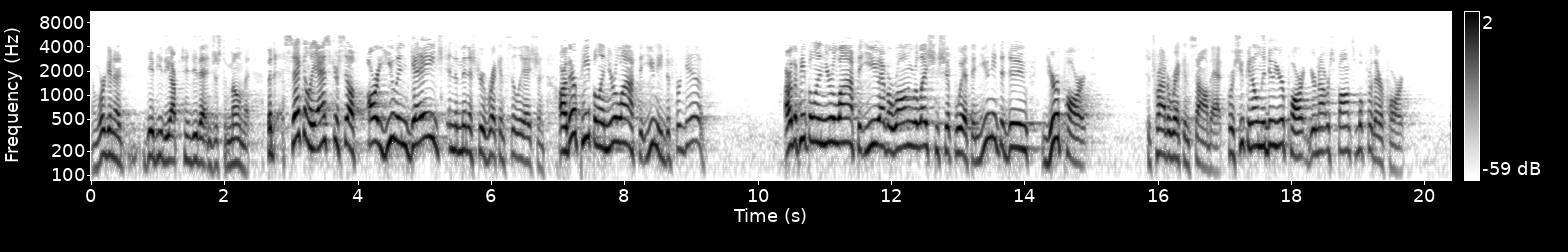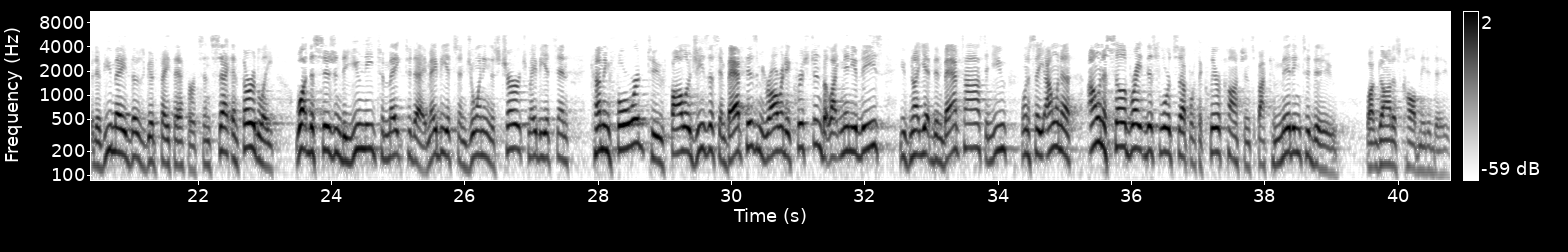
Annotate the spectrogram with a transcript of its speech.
And we're going to give you the opportunity to do that in just a moment. But secondly, ask yourself, are you engaged in the ministry of reconciliation? Are there people in your life that you need to forgive? Are there people in your life that you have a wrong relationship with and you need to do your part to try to reconcile that? Of course, you can only do your part. You're not responsible for their part. But have you made those good faith efforts? And, sec- and thirdly, what decision do you need to make today? Maybe it's in joining this church. Maybe it's in coming forward to follow Jesus in baptism. You're already a Christian, but like many of these, you've not yet been baptized, and you want to say, I want to, I want to celebrate this Lord's Supper with a clear conscience by committing to do what God has called me to do.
